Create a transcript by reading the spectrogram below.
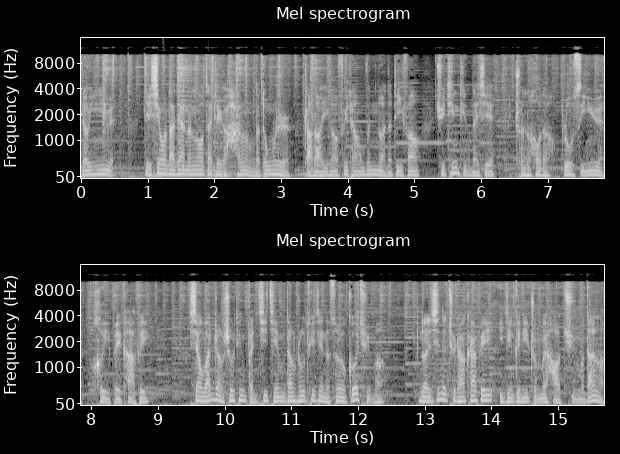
聊音乐。也希望大家能够在这个寒冷的冬日，找到一个非常温暖的地方，去听听那些醇厚的 blues 音乐，喝一杯咖啡。想完整收听本期节目当中推荐的所有歌曲吗？暖心的雀巢咖啡已经给你准备好曲目单了，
